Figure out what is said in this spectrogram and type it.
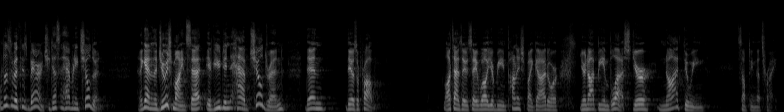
Elizabeth is barren. She doesn't have any children. And again, in the Jewish mindset, if you didn't have children, then there's a problem. A lot of times they would say, well, you're being punished by God or you're not being blessed. You're not doing something that's right.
